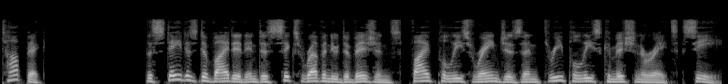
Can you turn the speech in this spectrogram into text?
Topic. The state is divided into six revenue divisions, five police ranges and three police commissionerates c.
